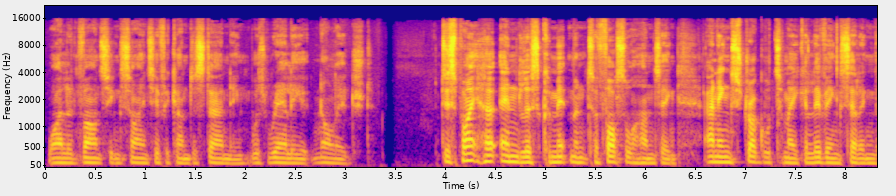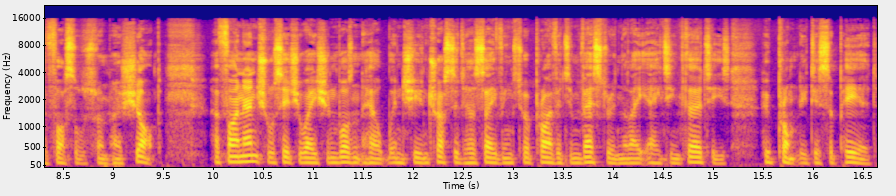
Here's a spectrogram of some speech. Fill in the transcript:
while advancing scientific understanding was rarely acknowledged. Despite her endless commitment to fossil hunting, Anning struggled to make a living selling the fossils from her shop. Her financial situation wasn't helped when she entrusted her savings to a private investor in the late 1830s, who promptly disappeared.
